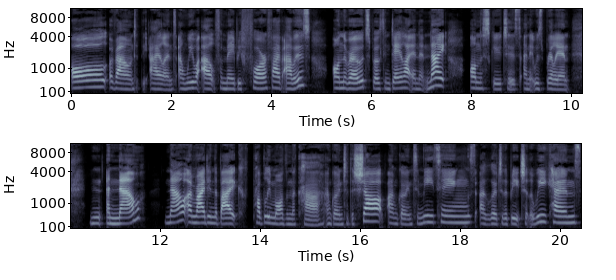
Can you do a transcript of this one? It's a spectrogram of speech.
all around the island and we were out for maybe four or five hours on the roads, both in daylight and at night on the scooters. And it was brilliant. And now now I'm riding the bike probably more than the car. I'm going to the shop, I'm going to meetings, I go to the beach at the weekends.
